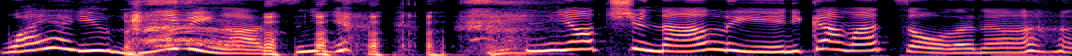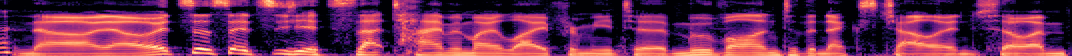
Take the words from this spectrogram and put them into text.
Why are you leaving us？你你要去哪里？你干嘛走了呢？ No, no, it's just it's it's that time in my life for me to move on to the next challenge. So I'm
